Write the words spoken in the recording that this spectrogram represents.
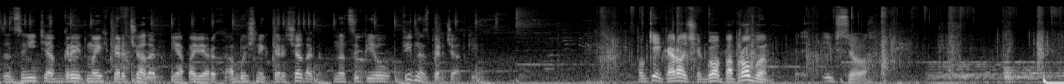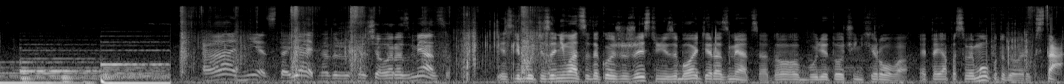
Зацените апгрейд моих перчаток. Я поверх обычных перчаток нацепил фитнес-перчатки. Окей, короче, го, попробуем. И все. Нет, стоять, надо же сначала размяться. Если будете заниматься такой же жестью, не забывайте размяться, а то будет очень херово. Это я по своему опыту говорю. Кста!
